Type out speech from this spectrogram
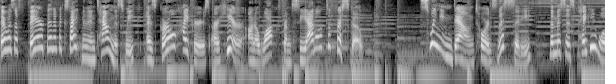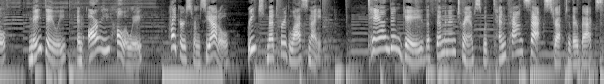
There was a fair bit of excitement in town this week as girl hikers are here on a walk from Seattle to Frisco. Swinging down towards this city, the Mrs. Peggy Wolf, May Daly, and R.E. Holloway, hikers from Seattle, reached Medford last night. Tanned and gay, the feminine tramps with 10 pound sacks strapped to their backs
